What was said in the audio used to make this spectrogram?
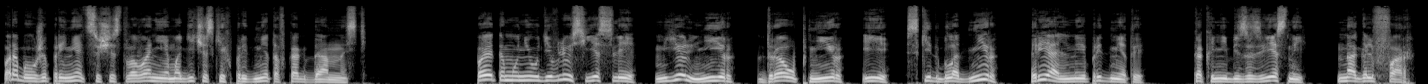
Пора бы уже принять существование магических предметов как данность. Поэтому не удивлюсь, если Мьёльнир, Драупнир и Скидбладнир — реальные предметы, как и небезызвестный Нагальфар.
